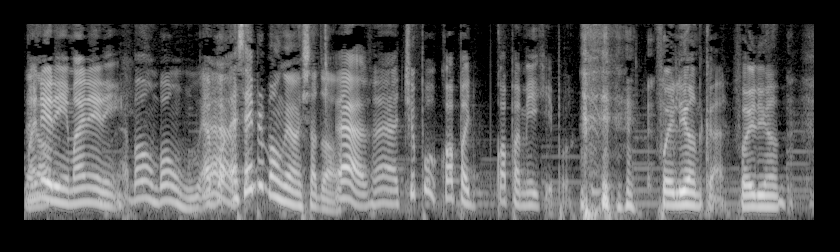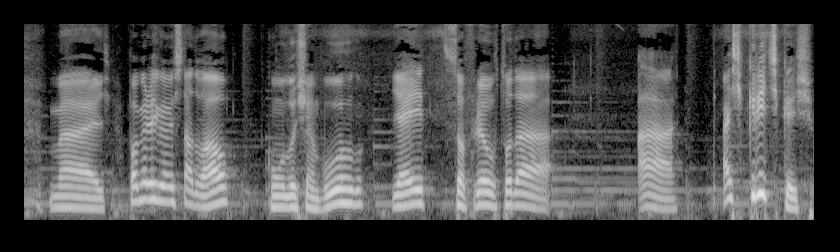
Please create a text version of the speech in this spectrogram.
maneirinho, maneirinho. É bom, bom. É, É. bom- é sempre bom ganhar um estadual. É, é tipo Copa, Copa Mickey, pô. Foi lindo, cara, foi lindo. Mas o Palmeiras ganhou o estadual com o Luxemburgo. E aí sofreu toda a, as críticas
